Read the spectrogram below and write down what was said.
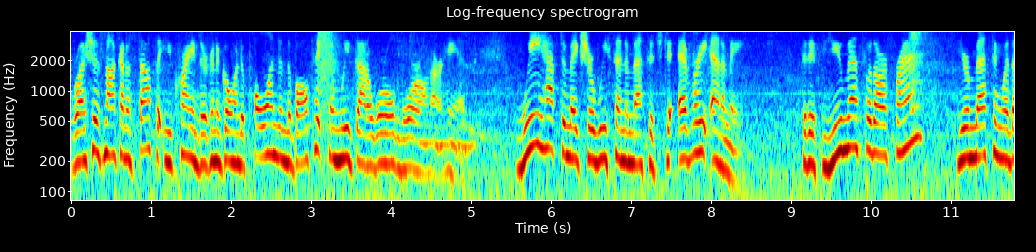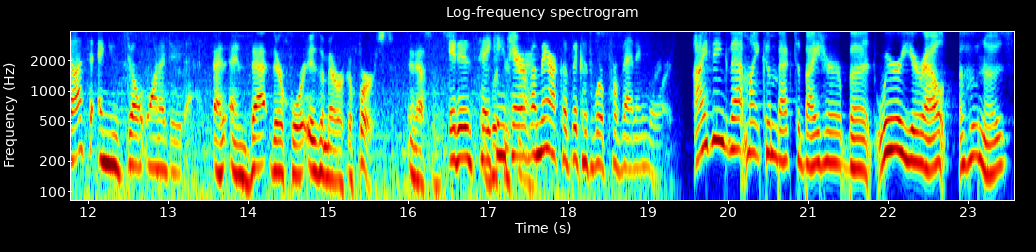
Russia's not going to stop at Ukraine. They're going to go into Poland and the Baltics, and we've got a world war on our hands. We have to make sure we send a message to every enemy that if you mess with our friends, you're messing with us, and you don't want to do that. And, and that, therefore, is America first, in essence. It is taking you're care of. America because we're preventing wars. I think that might come back to bite her, but we're a year out. Uh, Who knows?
